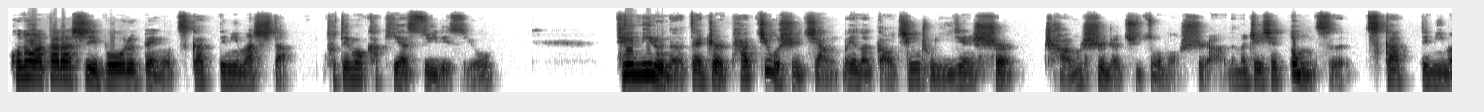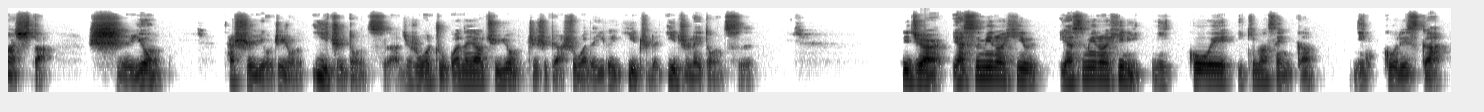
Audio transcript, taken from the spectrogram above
この新しいボールペンを使ってみました。とても書きやすいですよ。贴 miru 呢，在这儿它就是讲为了搞清楚一件事儿，尝试着去做某事啊。那么这些动词使ってみました，使用，它是有这种意志动词啊，就是我主观的要去用，这是表示我的一个意志的意志类动词。 例句二、休みの日、休みの日に日光へ行きませんか？日光ですか？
